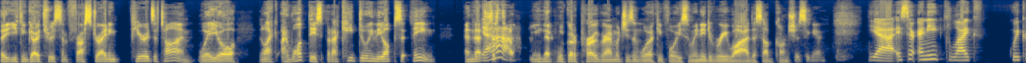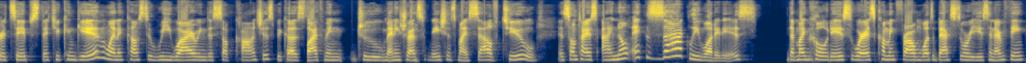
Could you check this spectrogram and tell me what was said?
but you can go through some frustrating periods of time where you're like, I want this, but I keep doing the opposite thing. And that's yeah. just that we've got a program which isn't working for you. So we need to rewire the subconscious again. Yeah. Is there any like quicker tips that you can give when it comes to rewiring the subconscious? Because I've been through many transformations myself too. And sometimes I know exactly what it is that my mm. code is, where it's coming from, what the backstory is, and everything.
